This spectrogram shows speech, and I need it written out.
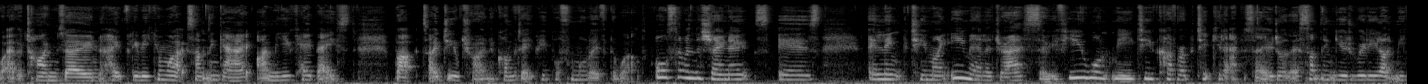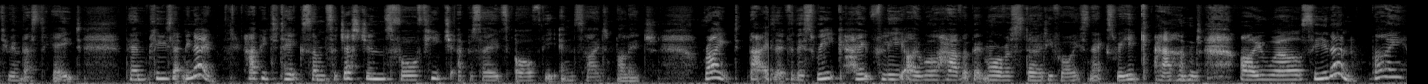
whatever time zone. Hopefully, we can work something out. I'm UK based, but I do try and accommodate people from all over the world. Also, in the show notes is a link to my email address. So if you want me to cover a particular episode or there's something you'd really like me to investigate, then please let me know. Happy to take some suggestions for future episodes of The Inside Knowledge. Right, that is it for this week. Hopefully, I will have a bit more of a sturdy voice next week and I will see you then. Bye.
